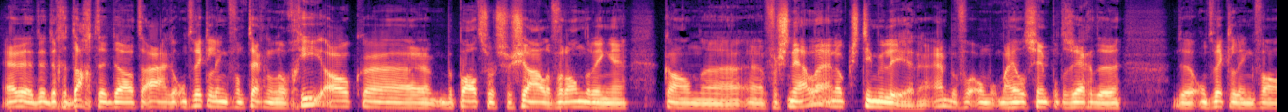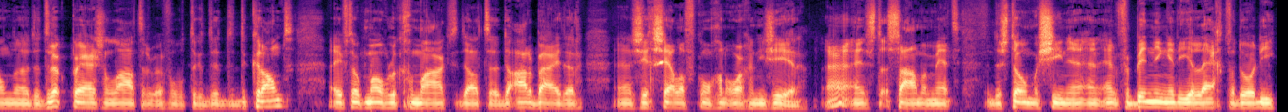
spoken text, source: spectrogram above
De, de, gedachte dat eigenlijk de ontwikkeling van technologie ook een bepaald soort sociale veranderingen kan uh, uh, versnellen en ook stimuleren. Hè? Om maar heel simpel te zeggen, de, de ontwikkeling van uh, de drukpers en later bijvoorbeeld de, de, de, krant heeft ook mogelijk gemaakt dat uh, de arbeider uh, zichzelf kon gaan organiseren. En samen met de stoommachine en, en, verbindingen die je legt, waardoor die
